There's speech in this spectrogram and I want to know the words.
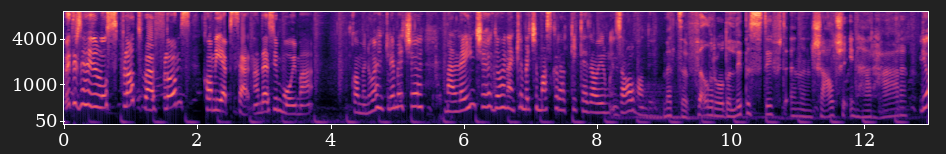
we zijn een los plat waar Vlaams kom je op zetten. En dat is mooi, maar... Ik kan me nog een klein beetje mijn lijntje gedaan en een klein beetje mascara. Kijk, daar weer een zaal van doen. Met de felrode lippenstift en een sjaaltje in haar haren. Ja,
